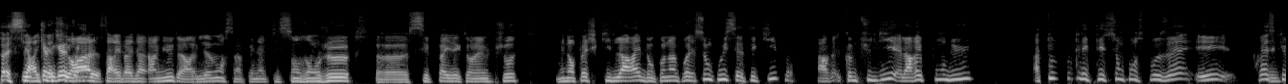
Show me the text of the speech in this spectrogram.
caricatural. Ça arrive à la dernière minute. Alors évidemment, c'est un penalty sans enjeu, euh, c'est pas exactement la même chose. Mais n'empêche qu'il l'arrête. Donc on a l'impression que oui, cette équipe, a, comme tu dis, elle a répondu à toutes les questions qu'on se posait et presque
